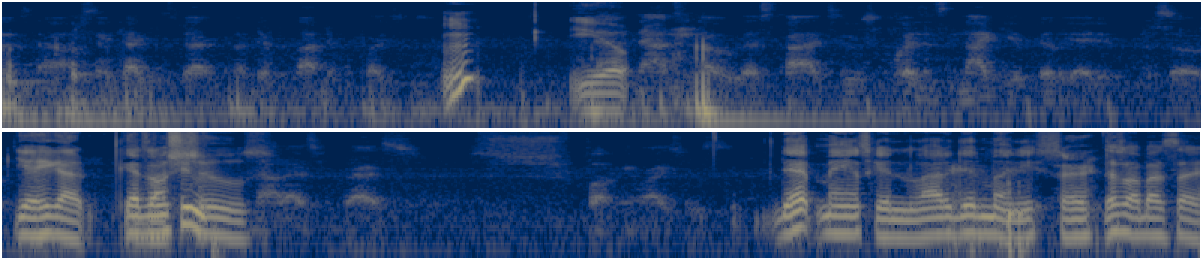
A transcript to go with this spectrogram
sense now. I've seen Cactus Jack in a different, lot of different places. Hmm? Yep. Now to know that's tied to because it's Nike affiliated. So Yeah, he got. Got his own shoes. now that's that's fucking righteous. That man's getting a lot of good money, sir. That's what I'm about to say.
